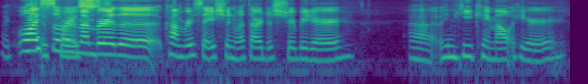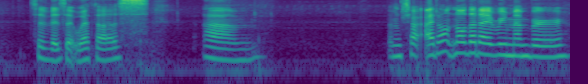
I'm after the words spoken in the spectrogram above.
Like, well, I still remember the conversation with our distributor, uh, and he came out here to visit with us. Um, I'm sure I don't know that I remember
